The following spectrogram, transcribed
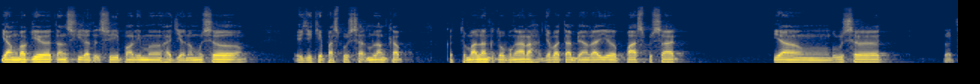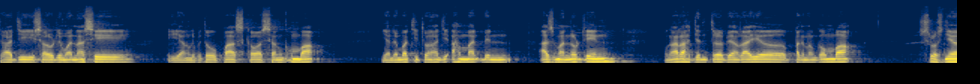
yang bahagia Tan Sri Datuk Sri Panglima Haji Anwar Musa, AJK PAS Pusat melangkap Ketumbalan Ketua Pengarah Jabatan Pilihan Raya PAS Pusat yang berusaha Dr. Haji Salahuddin Mat Nasir, yang lebih tahu PAS Kawasan Gombak, yang dihormati Tuan Haji Ahmad bin Azman Nordin, Pengarah Jentera Pilihan Raya Parlimen Gombak, seterusnya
